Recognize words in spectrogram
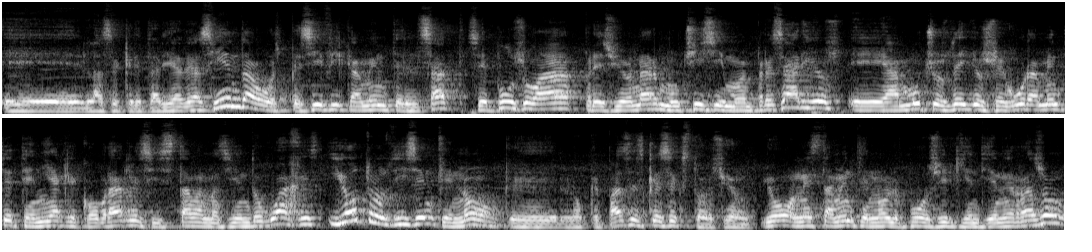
Eh, la Secretaría de Hacienda o específicamente el SAT se puso a presionar muchísimo a empresarios, eh, a muchos de ellos seguramente tenía que cobrarles si estaban haciendo guajes y otros dicen que no, que lo que pasa es que es extorsión. Yo honestamente no le puedo decir quién tiene razón,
